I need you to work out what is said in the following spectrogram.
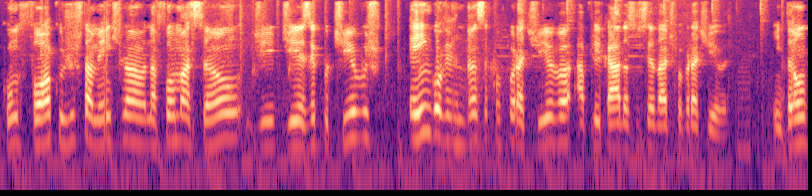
com foco justamente na, na formação de, de, executivos em governança corporativa aplicada à sociedade cooperativa. Então,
